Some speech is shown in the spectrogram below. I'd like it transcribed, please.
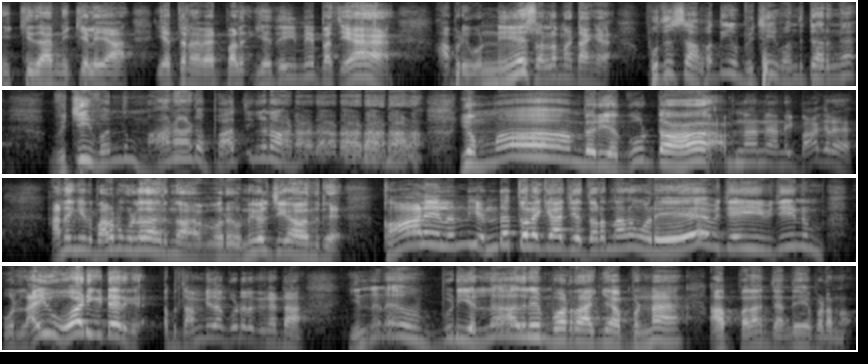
நிற்கிதா நிற்கலையா எத்தனை வேட்பாளர்? எதையுமே பார்த்து ஏன் அப்படி ஒன்றே சொல்ல மாட்டாங்க. புதுசாக பார்த்தீங்க விஜய் வந்துட்டாருங்க. விஜய் வந்து மாநாடை பார்த்தீங்கன்னா அடாடாடாடாடா. எம்மா பெரிய கூட்டம். அப்படின்னு நான் அன்னைக்கு பார்க்குறேன் அன்னைக்கு இந்த பரம்புக்குள்ளே தான் இருந்தோம். ஒரு நிகழ்ச்சிக்காக வந்துட்டு. காலையிலேருந்து எந்த தொலைக்காட்சியை திறந்தாலும் ஒரே விஜய் விஜய்னு ஒரு லைவ் ஓடிக்கிட்டே இருக்கு. அப்போ தம்பி தான் கூட இருக்கு கேட்டான் என்னென்ன இப்படி எல்லா இதுலேயும் போடுறாங்க அப்படின்னா அப்போ தான் சந்தேகப்படணும்.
